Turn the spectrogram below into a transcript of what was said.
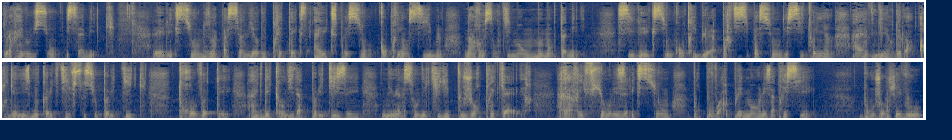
de la révolution islamique. L'élection ne doit pas servir de prétexte à l'expression compréhensible d'un ressentiment momentané. Si l'élection contribue à la participation des citoyens à l'avenir de leur organisme collectif sociopolitique, trop voter avec des candidats politisés nuit à son équilibre toujours précaire. Rarifions les élections pour pouvoir pleinement les apprécier. Bonjour chez vous.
